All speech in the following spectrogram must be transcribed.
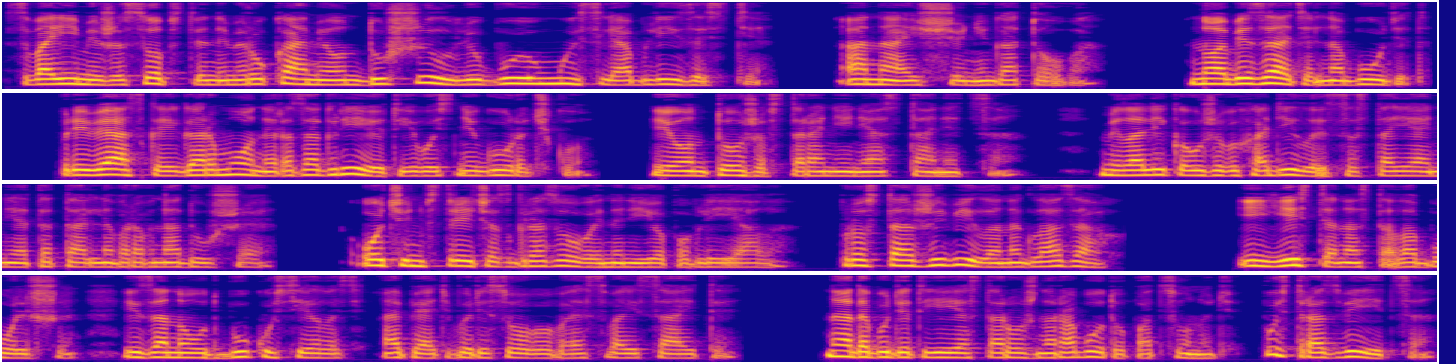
Своими же собственными руками он душил любую мысль о близости. Она еще не готова. Но обязательно будет. Привязка и гормоны разогреют его снегурочку, и он тоже в стороне не останется. Милолика уже выходила из состояния тотального равнодушия. Очень встреча с Грозовой на нее повлияла, просто оживила на глазах. И есть она стала больше, и за ноутбук уселась, опять вырисовывая свои сайты. Надо будет ей осторожно работу подсунуть, пусть развеется.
